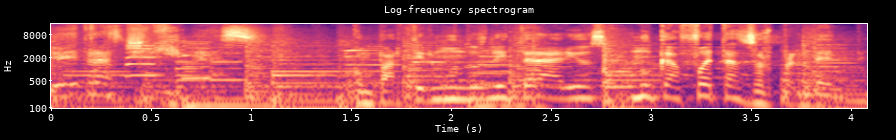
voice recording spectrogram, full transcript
Letras chiquitas. Compartir mundos literarios nunca fue tan sorprendente.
